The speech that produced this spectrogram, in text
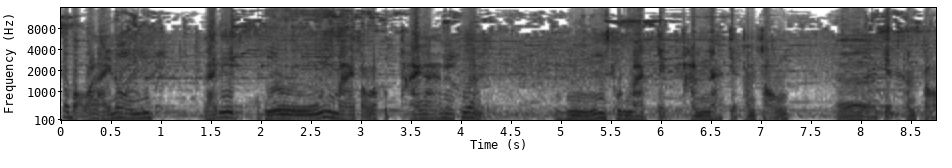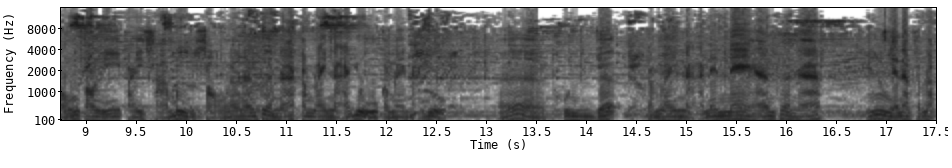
ก็บอกว่าไหลหน่อย ไหลไปอีกโอ้ยมาสองรอบสุดท้ายครับเพื่อนหือทุนมาเจ็ดพันนะเจ็ดพันสอง เออเจ็ดพันสองตอนนี้ไปสามหมื่นสองแล้วนะเพื่อนนะกำไรหนาอยู่กำไรหนาอยู่ เออ ทุนเยอะกำไรหนาแน่ๆฮะเพื่อนนะแนะนำสำหรับ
